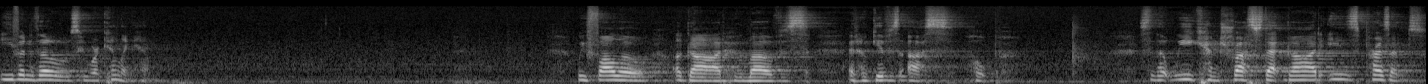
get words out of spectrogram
even those who are killing him. We follow a God who loves and who gives us hope, so that we can trust that God is present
